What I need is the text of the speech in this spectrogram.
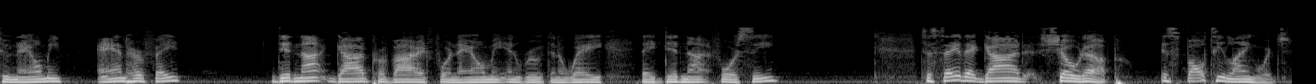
to Naomi and her faith? Did not God provide for Naomi and Ruth in a way they did not foresee? To say that God showed up is faulty language.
